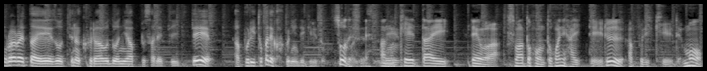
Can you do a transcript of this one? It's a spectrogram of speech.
撮られた映像っていうのはクラウドにアップされていて、アプリとかで確認できると、ね、そうですね。あの、携帯電話、スマートフォンとかに入っているアプリ経由でも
